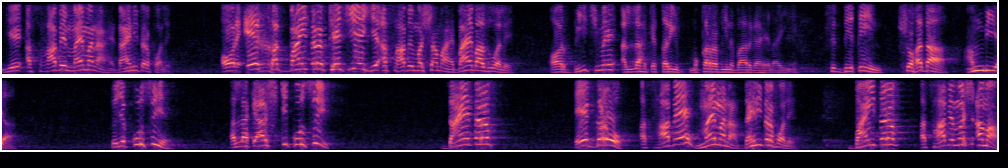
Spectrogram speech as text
یہ اصحاب میمنہ ہے، دائنی طرف والے۔ اور ایک خط بائیں طرف کھینچیے، یہ اصحاب مشامہ ہے، بائیں بازو والے۔ اور بیچ میں اللہ کے قریب مقربین بارگاہ لائی ہیں۔ صدیقین شہداء انبیاء۔ تو یہ کرسی ہے۔ اللہ کے عرش کی کرسی۔ دائیں طرف ایک گروہ، اصحاب میمنہ دہنی طرف والے۔ بائیں طرف اصحاب مشعمہ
